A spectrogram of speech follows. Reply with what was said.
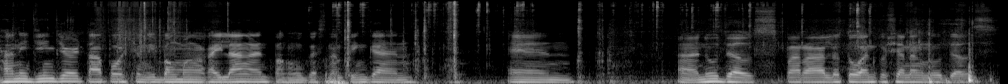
honey ginger tapos yung ibang mga kailangan panghugas ng pinggan and uh, noodles. Para lutuan ko siya ng noodles.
